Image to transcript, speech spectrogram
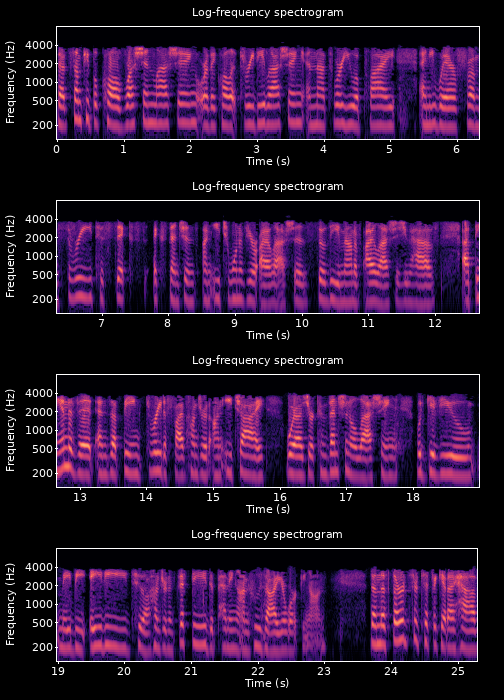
that some people call Russian lashing or they call it 3D lashing, and that's where you apply anywhere from three to six extensions on each one of your eyelashes. So the amount of eyelashes you have at the end of it ends up being three to 500 on each eye, whereas your conventional lashing would give you maybe 80 to 150 depending on whose eye you're working on. Then the third certificate I have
